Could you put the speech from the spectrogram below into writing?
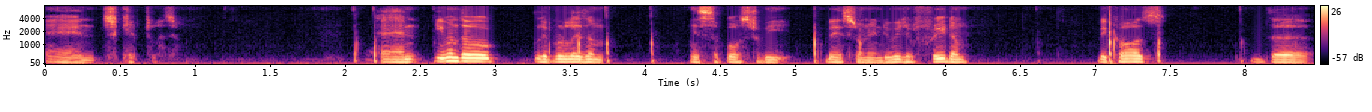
and capitalism. And even though liberalism is supposed to be based on individual freedom because the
